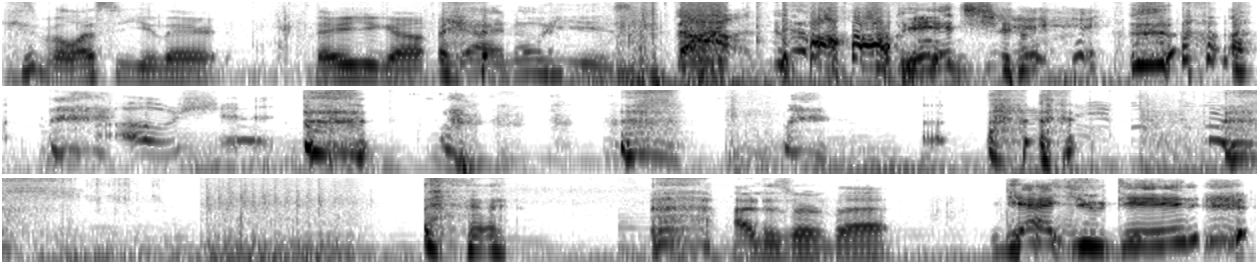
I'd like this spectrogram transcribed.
He's molesting you there. There you go. Yeah, I know he is. Ah, no! Bitch. Oh shit. I deserve that. Yeah, you did.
